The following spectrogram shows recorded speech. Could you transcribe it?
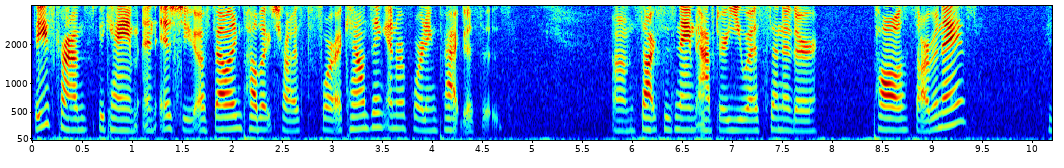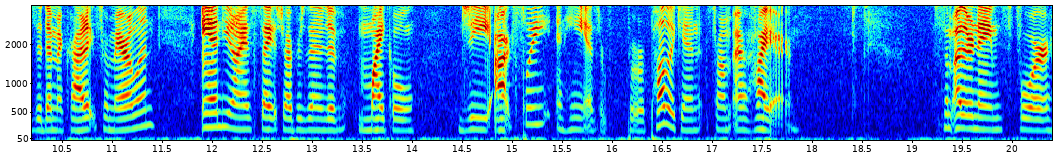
These crimes became an issue of failing public trust for accounting and reporting practices. Um, SOX is named after U.S. Senator Paul Sarbanes, he's a Democratic from Maryland, and United States Representative Michael G. Oxley, and he is a Republican from Ohio. Some other names for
